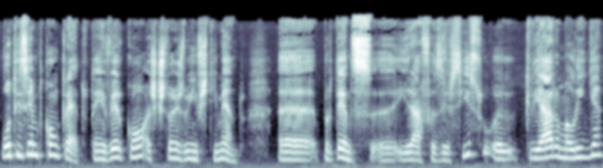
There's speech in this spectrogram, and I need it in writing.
Outro exemplo concreto tem a ver com as questões do investimento. Uh, Pretende-se, uh, irá fazer-se isso, uh, criar uma linha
